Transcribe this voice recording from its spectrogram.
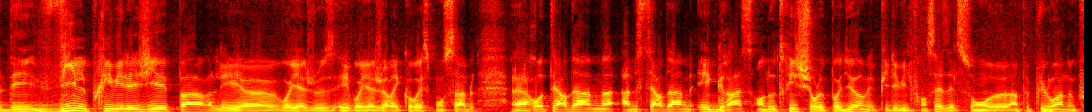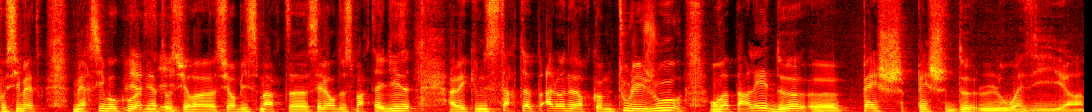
des villes privilégiées par les voyageuses et voyageurs éco-responsables. Rotterdam, Amsterdam et Grasse en Autriche sur le podium. Et puis les villes françaises, elles sont euh, un peu plus loin, donc il faut s'y mettre. Merci beaucoup, à bientôt sur, euh, sur Bismart. Euh, c'est l'heure de Smart Ideas avec une start-up à l'honneur, comme tous les jours. On va parler de pêche, pêche de loisirs.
